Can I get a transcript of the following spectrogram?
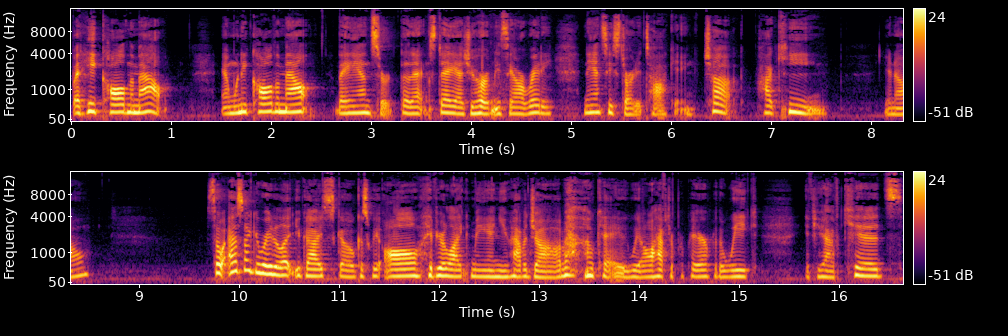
but he called them out. And when he called them out, they answered. The next day, as you heard me say already, Nancy started talking. Chuck, Hakeem, you know. So as I get ready to let you guys go, because we all, if you're like me and you have a job, okay, we all have to prepare for the week. If you have kids,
